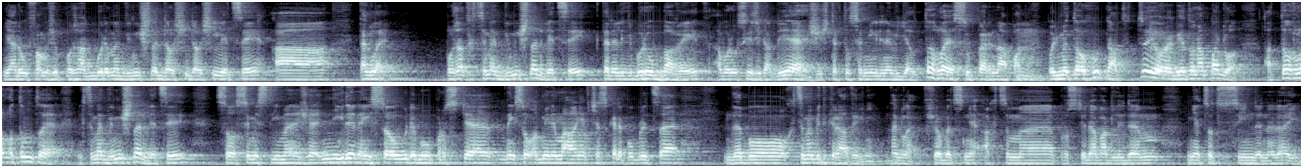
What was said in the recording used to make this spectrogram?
já doufám, že pořád budeme vymýšlet další, další věci a takhle pořád chceme vymýšlet věci, které lidi budou bavit a budou si říkat, ježiš, tak to jsem nikdy neviděl, tohle je super nápad, hmm. pojďme to ochutnat, ty jo, jak je to napadlo. A tohle o tom to je. My chceme vymýšlet věci, co si myslíme, že nikde nejsou, nebo prostě nejsou minimálně v České republice, nebo chceme být kreativní, takhle, všeobecně a chceme prostě dávat lidem něco, co si jinde nedají.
